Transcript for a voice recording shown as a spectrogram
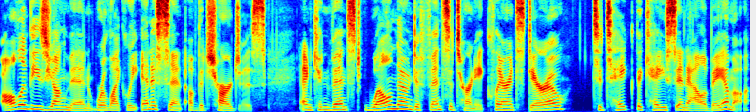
all of these young men were likely innocent of the charges and convinced well known defense attorney Clarence Darrow to take the case in Alabama.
